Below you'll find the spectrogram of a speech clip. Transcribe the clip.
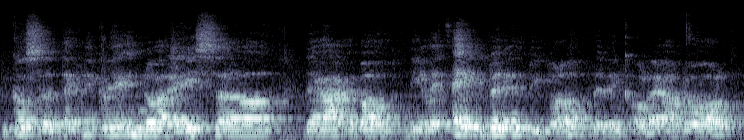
Because technically in nowadays there are about nearly 8 billion people living all around the world,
